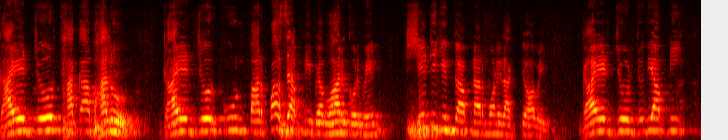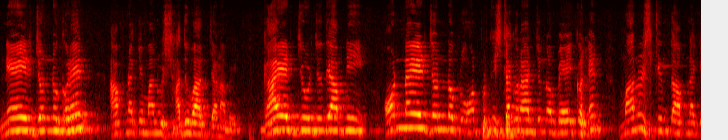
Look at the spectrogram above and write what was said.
গায়ের জোর থাকা ভালো। গায়ের জোর কোন পারপাসে আপনি ব্যবহার করবেন, সেটি কিন্তু আপনার মনে রাখতে হবে। গায়ের জোর যদি আপনি ন্যায়ের জন্য করেন, আপনাকে মানুষ সাধুবাদ জানাবে। গায়ের জোর যদি আপনি অন্যায়ের জন্য, প্রতিষ্ঠা করার জন্য ব্যয় করেন, মানুষ কিন্তু আপনাকে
